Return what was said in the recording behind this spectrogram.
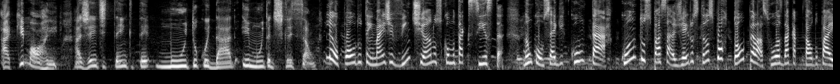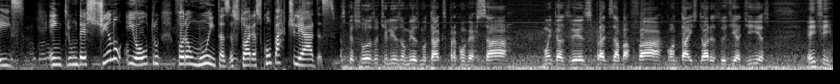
aqui morre. A gente tem que ter muito cuidado e muita discrição. Leopoldo tem mais de 20 anos como taxista. Não consegue contar quantos passageiros transportou pelas ruas da capital do país. Entre um destino e outro, foram muitas histórias compartilhadas. As pessoas utilizam mesmo o táxi para conversar, muitas vezes para desabafar, contar histórias do dia a dia. Enfim,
